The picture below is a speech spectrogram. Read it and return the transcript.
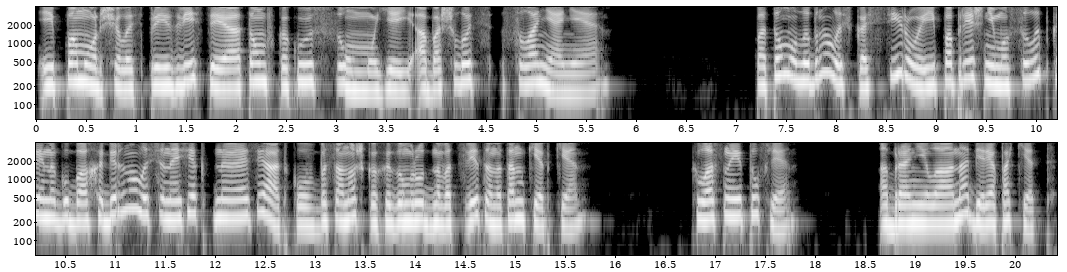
и поморщилась при известии о том, в какую сумму ей обошлось слоняние. Потом улыбнулась кассиру и по-прежнему с улыбкой на губах обернулась на эффектную азиатку в босоножках изумрудного цвета на танкетке. «Классные туфли», — обронила она, беря пакет.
